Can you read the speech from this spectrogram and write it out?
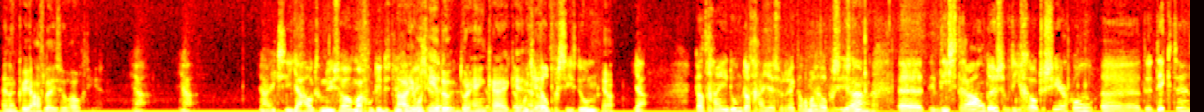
En dan kun je aflezen hoe hoog die is. Ja, ja. Ja, ik zie, je houdt hem nu zo. Maar goed, dit is natuurlijk nou, je moet hier doorheen kijken. Dat moet je heel precies doen. Ja. ja. Dat ga je doen, dat ga je zo direct allemaal heel precies doen. Uh, die straal dus, of die grote cirkel, uh, de dikte,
